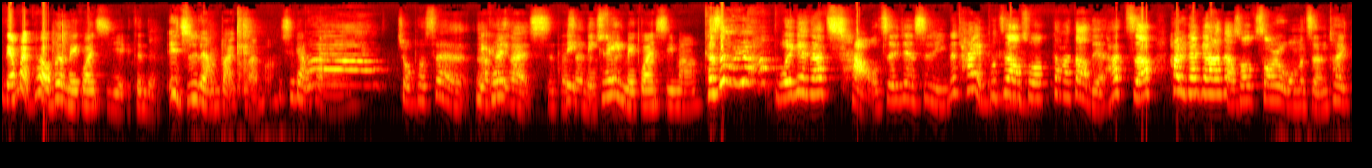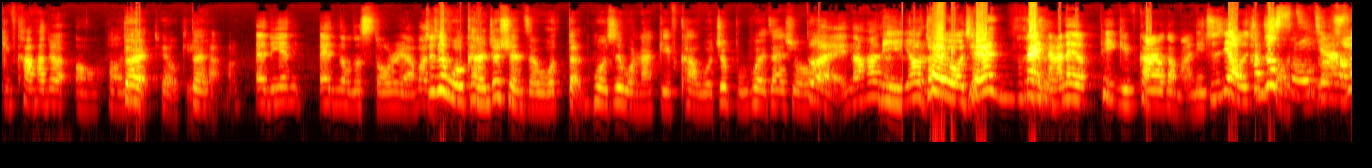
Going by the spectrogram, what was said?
两百块我不能没关系耶，真的。一支两百块吗？一支两百啊。九 percent，你可以十 percent，你可以没关系吗？可是因为他不会跟人家吵这件事情，那他也不知道说他到底，他只要他人家跟他讲说，sorry，我们只能退 gift card，他就哦，对，退我 gift card 吗？At the end end of the story 啊，就是我可能就选择我等，或者是我拿 gift card，我就不会再说对，然后你要退我钱，那你拿那个 P gift card 要干嘛？你就是要的，他就收着，所以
